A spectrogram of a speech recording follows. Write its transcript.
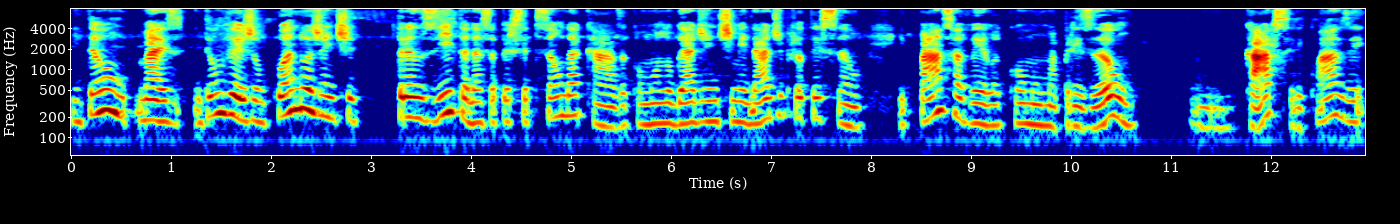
Então, mas então vejam, quando a gente transita nessa percepção da casa como um lugar de intimidade e proteção e passa a vê-la como uma prisão, um cárcere quase,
